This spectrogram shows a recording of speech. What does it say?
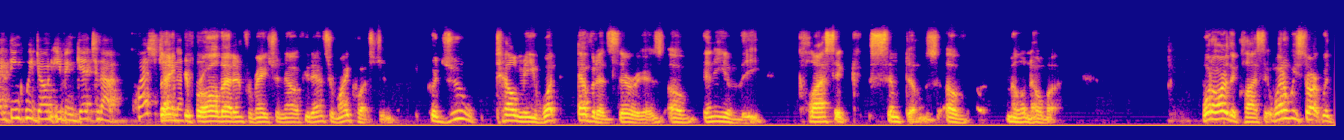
I think we don't even get to that question. Thank you for all that information. Now, if you'd answer my question, could you tell me what evidence there is of any of the classic symptoms of melanoma? What are the classic? Why don't we start with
